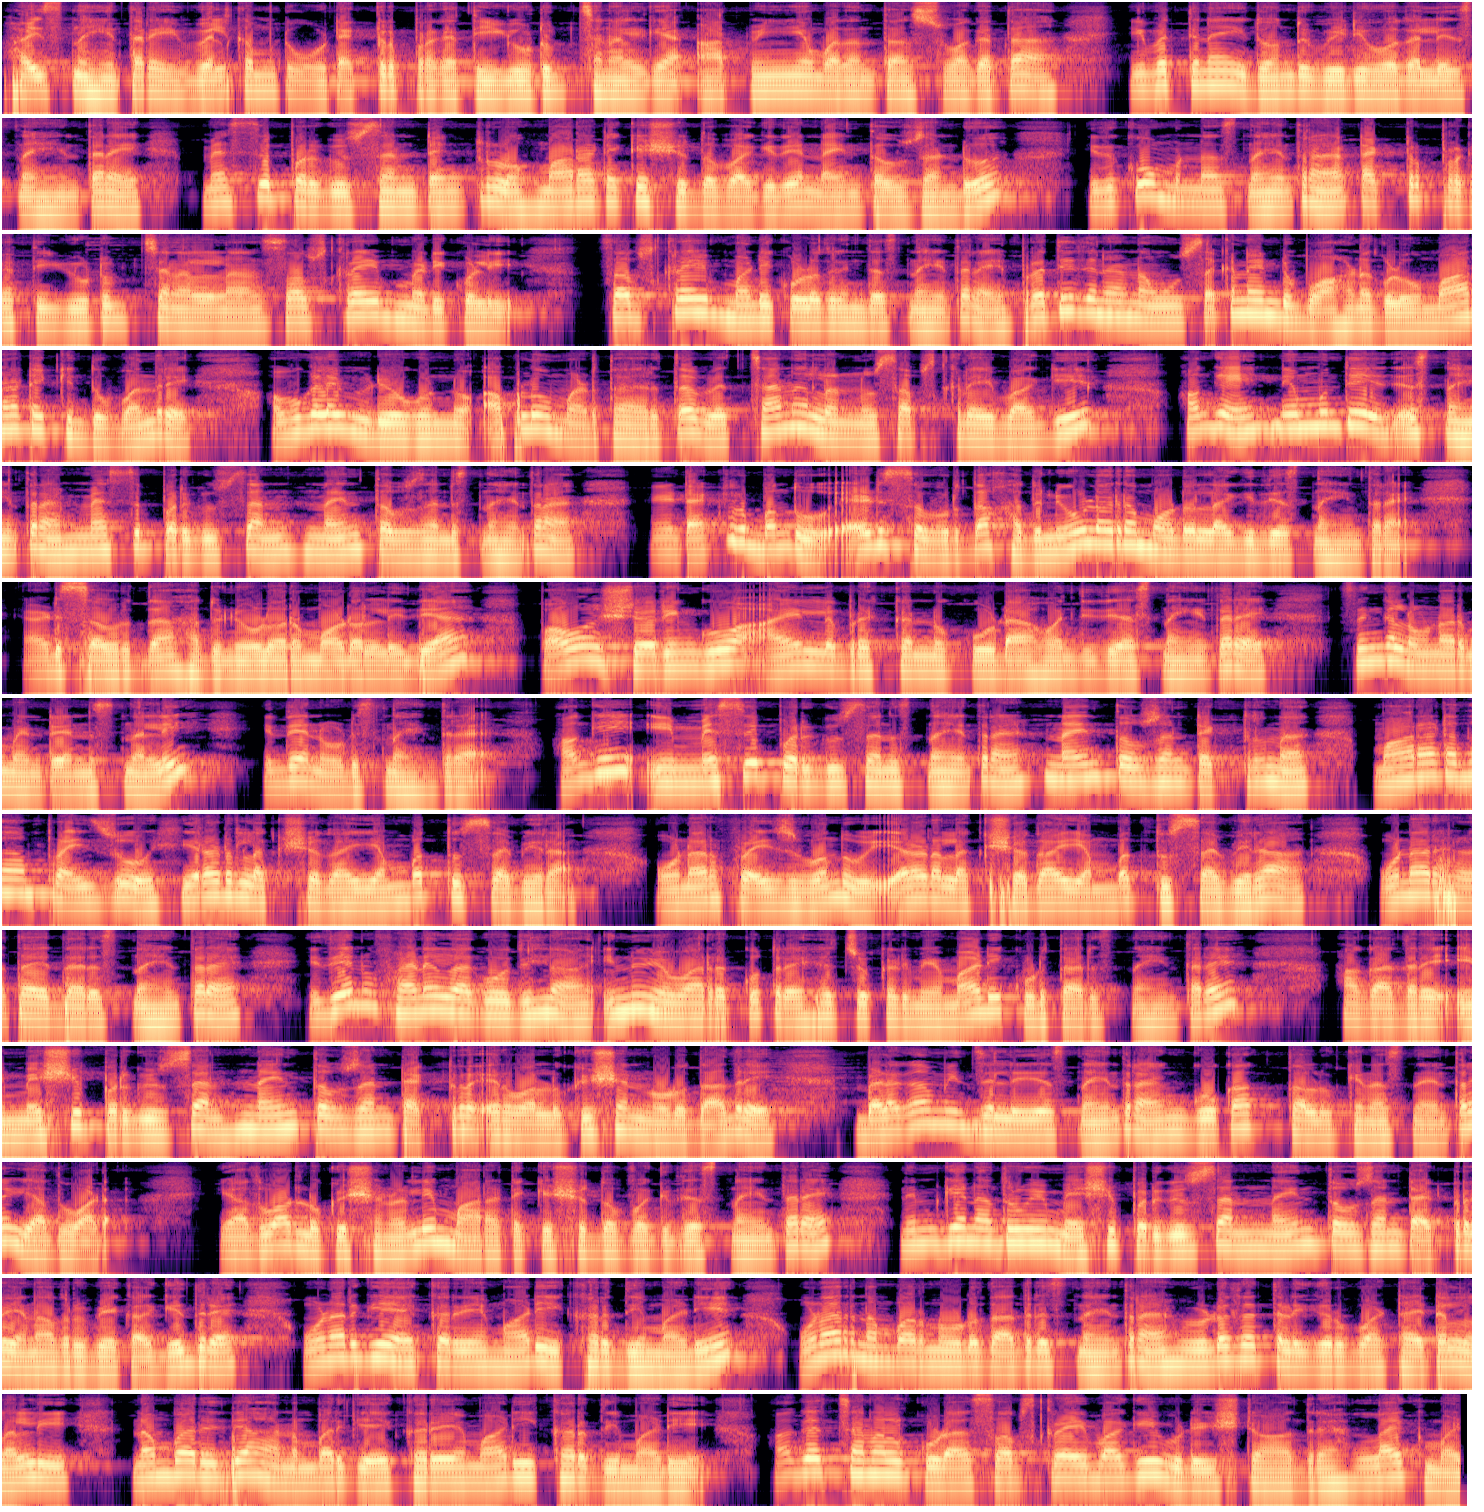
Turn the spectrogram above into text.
Hi ಸ್ನೇಹಿತರೆ welcome to tractor Pragati YouTube ಚಾನಲ್ಗೆ ಆತ್ಮೀಯವಾದಂಥ ಸ್ವಾಗತ. ಇವತ್ತಿನ ಇದೊಂದು ವಿಡಿಯೋದಲ್ಲಿ ಸ್ನೇಹಿತರೆ ಮೆಸ್ ಪರ್ಗ್ಯೂಸನ್ ಟ್ಯಾಕ್ಟ್ರು ಮಾರಾಟಕ್ಕೆ ಶುದ್ಧವಾಗಿದೆ ನೈನ್ ತೌಸಂಡು ಇದಕ್ಕೂ ಮುನ್ನ ಸ್ನೇಹಿತರ ಟ್ಯಾಕ್ಟರ್ ಪ್ರಗತಿ ಯೂಟ್ಯೂಬ್ ಚಾನಲ್ನ ಸಬ್ಸ್ಕ್ರೈಬ್ ಮಾಡಿಕೊಳ್ಳಿ. ಸಬ್ಸ್ಕ್ರೈಬ್ ಮಾಡಿಕೊಳ್ಳೋದ್ರಿಂದ ಸ್ನೇಹಿತರೆ, ಪ್ರತಿದಿನ ನಾವು ಸೆಕೆಂಡ್ ಹ್ಯಾಂಡ್ ವಾಹನಗಳು ಮಾರಾಟಕ್ಕಿದ್ದು ಬಂದರೆ ಅವುಗಳ ವಿಡಿಯೋಗಳನ್ನು ಅಪ್ಲೋಡ್ ಮಾಡ್ತಾ ಇರ್ತವೆ. ಚಾನಲನ್ನು ಸಬ್ಸ್ಕ್ರೈಬ್ ಆಗಿ. ಹಾಗೆ ನಿಮ್ಮ ಮುಂದೆ ಇದೆ ಸ್ನೇಹಿತರ, ಮೆಸ್ ಪರ್ಗ್ಯೂಸನ್ ನೈನ್ ತೌಸಂಡ್ ಸ್ನೇಹಿತರ. ಈ ಟ್ಯಾಕ್ಟರ್ ಬಂದು ಎರಡು ಸಾವಿರದ ಹದಿನೇಳರ ಮಾಡೆಲ್ ಆಗಿದೆ ಸ್ನೇಹಿತರೆ. ಎರಡು ಸಾವಿರದ ಹದಿನೇಳರ ಮಾಡೆಲ್ ಇದೆ. ಪವರ್ ಶೇರಿಂಗು ಆಯಿಲ್ ಬ್ರೇಕನ್ನು ಕೂಡ ಹೊಂದಿದೆ ಸ್ನೇಹಿತರೆ. ಸಿಂಗಲ್ ಓನರ್ ಮೇಂಟೆನೆನ್ಸ್ನಲ್ಲಿ ಇದೆ ನೋಡಿ ಸ್ನೇಹಿತರೆ. ಹಾಗೆ ಈ ಮೆಸ್ಸೆ ಪರ್ಗ್ಯೂಸನ್ ಸ್ನೇಹಿತರೆ, ನೈನ್ ತೌಸಂಡ್ ಟ್ರ್ಯಾಕ್ಟರ್ನ ಮಾರಾಟದ ಪ್ರೈಸು ಎರಡು ಲಕ್ಷದ ಎಂಬತ್ತು ಸಾವಿರ. ಓನರ್ ಪ್ರೈಸ್ ಬಂದು ಎರಡು ಲಕ್ಷದ ಎಂಬತ್ತು ಸಾವಿರ. ಓನರ್ ಹೇಳ್ತಾ ಇದ್ದಾರೆ ಸ್ನೇಹಿತರೆ, ಇದೇನು ಫೈನಲ್ ಆಗುವುದಿಲ್ಲ ಇನ್ನೂ ವ್ಯವಹಾರ ಕೂತ್ರೆ ಹೆಚ್ಚು ಕಡಿಮೆ ಮಾಡಿ ಕೊಡ್ತಾರೆ ಸ್ನೇಹಿತರೆ. ಹಾಗಾದರೆ ಈ Massey Ferguson nine thousand tractor ಇರುವ ಲೊಕೇಶನ್ ನೋಡೋದಾದರೆ ಬೆಳಗಾವಿ ಜಿಲ್ಲೆಯ ಸ್ನೇಹಿತರ, ಗೋಕಾಕ್ ತಾಲೂಕಿನ ಸ್ನೇಹಿತರ, ಯಾದವಾಡ. ಯಾದವಾಡ ಲೊಕೇಶನಲ್ಲಿ ಮಾರಾಟಕ್ಕೆ ಶುದ್ಧವಾಗಿದೆ ಸ್ನೇಹಿತರೆ, ನಿಮಗೇನಾದರೂ ಈ Massey Ferguson nine thousand tractor ಏನಾದರೂ ಬೇಕಾಗಿದ್ದರೆ ಓನರ್ಗೆ ಕರೆ ಮಾಡಿ, ಖರೀದಿ ಮಾಡಿ, ಓನರ್ ನಂಬರ್ ನೋಡೋದಾದರೆ ಸ್ನೇಹಿತರ, ವಿಡಿಯೋದ ತೆಳಗಿರುವ ಟೈಟಲ್ನಲ್ಲಿ ನಂಬರ್ ಇದೆ, ಆ ನಂಬರ್ಗೆ ಕರೆ ಮಾಡಿ, ಖರೀದಿ ಮಾಡಿ. ಹಾಗೆ ಚಾನಲ್ ಕೂಡ ಸಬ್ಸ್ಕ್ರೈಬ್ ಆಗಿ, ವಿಡಿಯೋ ಇಷ್ಟ ಆದರೆ ಲೈಕ್ ಮಾಡಿ.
